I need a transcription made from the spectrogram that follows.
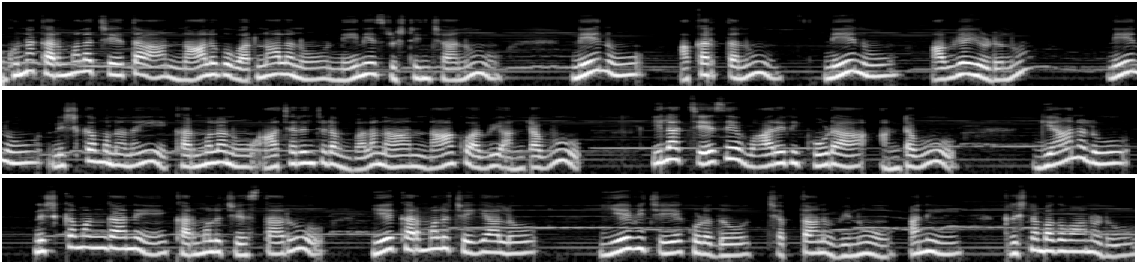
గుణకర్మల చేత నాలుగు వర్ణాలను నేనే సృష్టించాను. నేను అకర్తను నేను అవ్యయుడును నేను నిష్కముననై కర్మలను ఆచరించడం వలన నాకు అవి అంటవు. ఇలా చేసే వారిని కూడా అంటవు. జ్ఞానులు నిష్కమంగానే కర్మలు చేస్తారు. ఏ కర్మలు చెయ్యాలో ఏవి చేయకూడదో చెప్తాను విను అని కృష్ణ భగవానుడు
